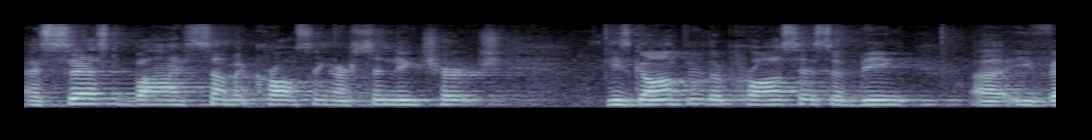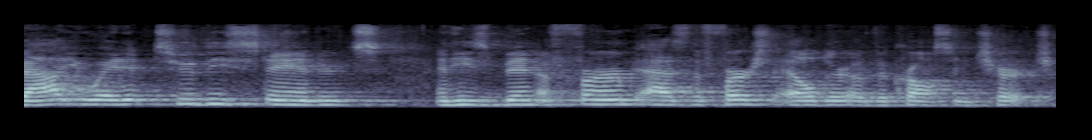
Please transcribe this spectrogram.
assessed by Summit Crossing, our sending church. He's gone through the process of being uh, evaluated to these standards, and he's been affirmed as the first elder of the Crossing Church.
